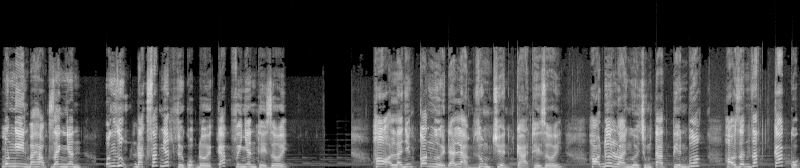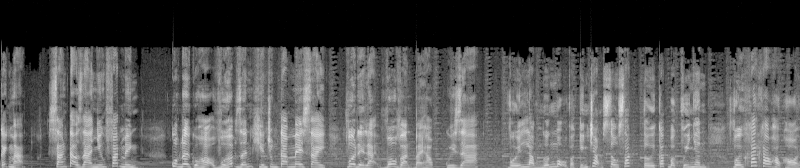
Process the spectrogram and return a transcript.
1.000 bài học danh nhân, ứng dụng đặc sắc nhất về cuộc đời các vĩ nhân thế giới. Họ là những con người đã làm rung chuyển cả thế giới. Họ đưa loài người chúng ta tiến bước, họ dẫn dắt các cuộc cách mạng, sáng tạo ra những phát minh. Cuộc đời của họ vừa hấp dẫn khiến chúng ta mê say, vừa để lại vô vàn bài học quý giá. Với lòng ngưỡng mộ và kính trọng sâu sắc tới các bậc vĩ nhân, với khát khao học hỏi,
